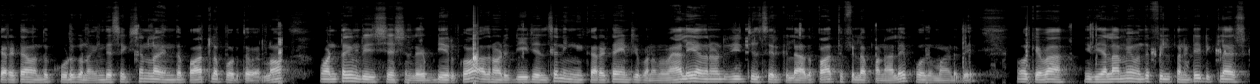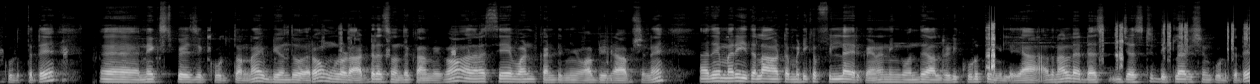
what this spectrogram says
கரெக்டாக வந்து கொடுக்கணும். இந்த செக்ஷனில் இந்த பார்ட்டில் பொறுத்தவரைலாம் ஒன் டைம் ரிஜிஸ்ட்ரேஷனில் எப்படி இருக்கோ அதனோட டீட்டெயில்ஸை நீங்கள் கரெக்டாக என்ட்ரி பண்ணணும். மேலேயே அதனோட டீட்டெயில்ஸ் இருக்குல்ல அதை பார்த்து ஃபில்அப் பண்ணாலே போதுமானது. ஓகேவா? இது எல்லாமே வந்து ஃபில் பண்ணிவிட்டு டிக்ளரேஷன் கொடுத்துட்டு நெக்ஸ்ட் பேஜுக்கு கொடுத்தோம்னா இப்படி வந்து வரும். உங்களோட அட்ரஸ் வந்து காமிக்கும். அதனால் சேவ் அண்ட் கண்டினியூ அப்படின்ற ஆப்ஷனு அதே மாதிரி இதெல்லாம் ஆட்டோமேட்டிக்காக ஃபில் ஆகிருக்கும் ஏன்னா நீங்கள் வந்து ஆல்ரெடி கொடுத்தீங்க இல்லையா? அதனால் டஸ்ட் ஜஸ்ட் டிக்ளரேஷன் கொடுத்துட்டு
